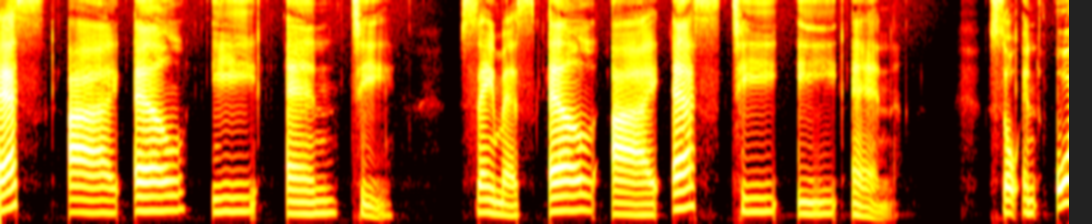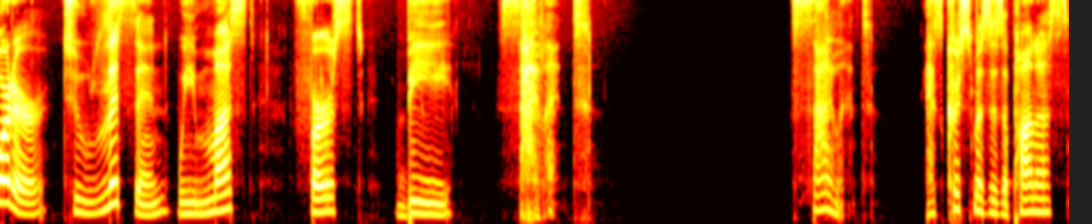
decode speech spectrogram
S I L E N T. Same as L I S T E N. So, in order to listen, we must first be silent. Silent. As Christmas is upon us,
